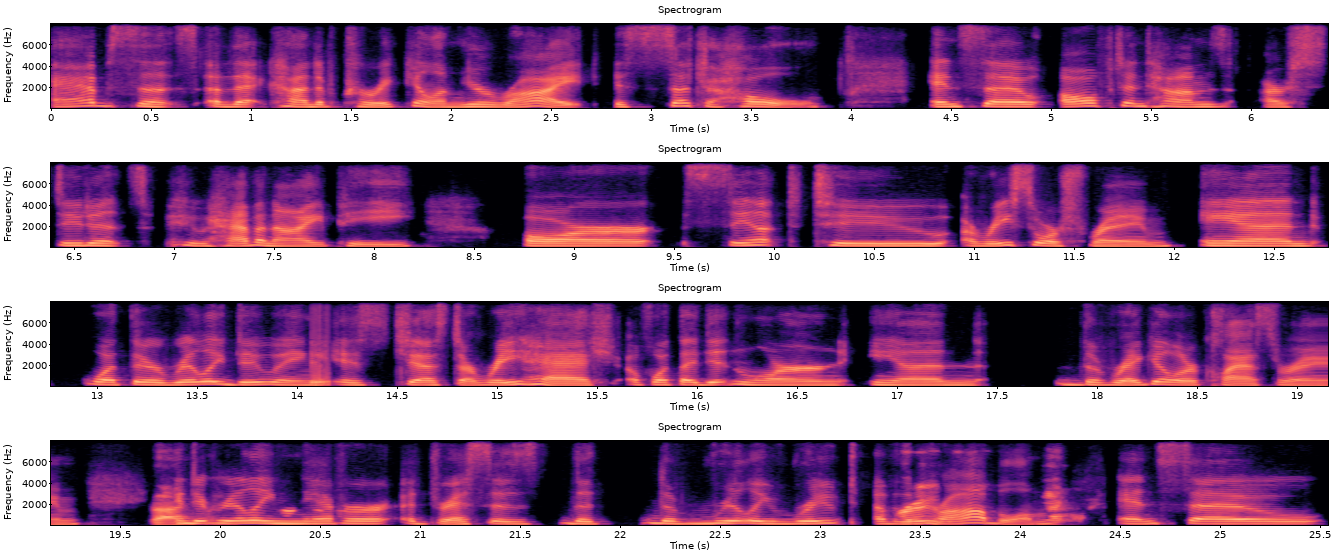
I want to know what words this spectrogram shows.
absence of that kind of curriculum, you're right, is such a hole. And so oftentimes our students who have an IEP are sent to a resource room and what they're really doing is just a rehash of what they didn't learn in the regular classroom exactly. and it really never addresses the the really root of root. the problem exactly. and so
